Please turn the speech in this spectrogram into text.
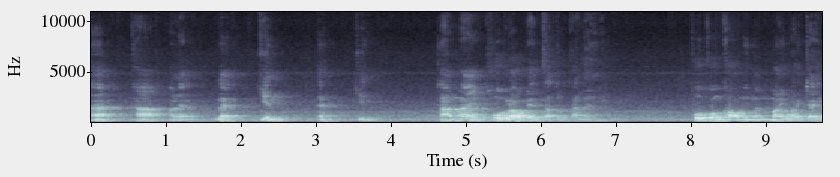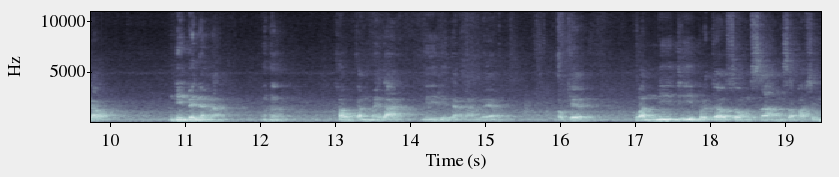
นะฆ่าแมลงและกินนะกินทำให้พวกเราเป็นศัตรูกันเลย พวกของเขานี่มันไม่ไว้ใจเรา นี่เป็นอย่างนั้นเข้ากันไม่ได้นี่เป็นอย่างนั้นแล้ว โอเค วันนี้ที่พระเจ้าทรงสร้างสรรพสิ่ง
